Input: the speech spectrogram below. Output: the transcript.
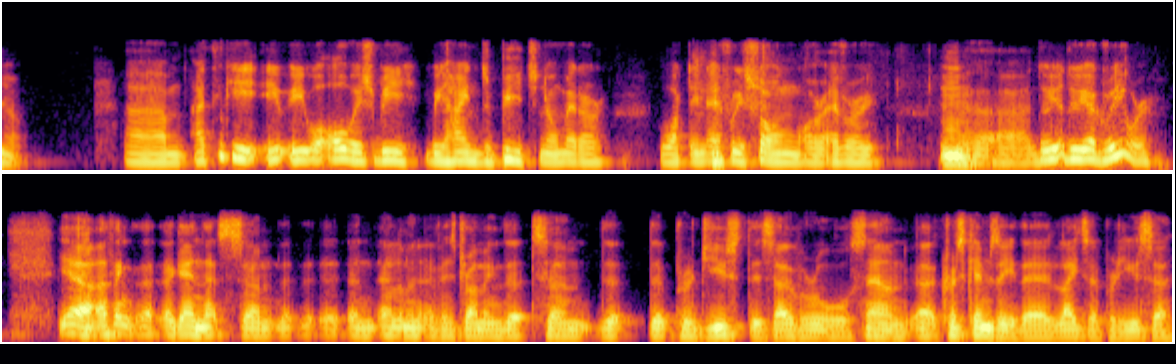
Yeah, um, I think he, he, he will always be behind the beat, no matter what, in every song or every. Mm. Uh, do you do you agree or? Yeah, I think that, again that's um, an element of his drumming that um, that that produced this overall sound. Uh, Chris Kimsey, their later producer,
